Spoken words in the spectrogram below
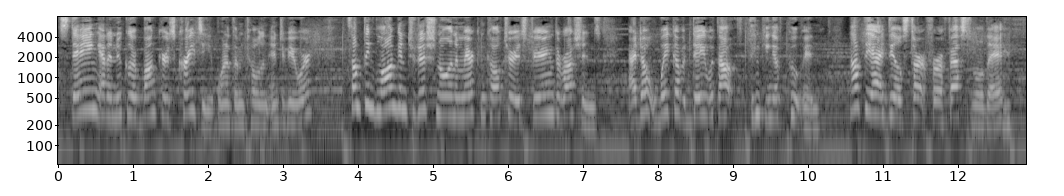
Staying at a nuclear bunker is crazy, one of them told an interviewer. Something long and traditional in American culture is fearing the Russians. I don't wake up a day without thinking of Putin. Not the ideal start for a festival day.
